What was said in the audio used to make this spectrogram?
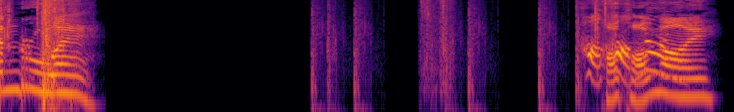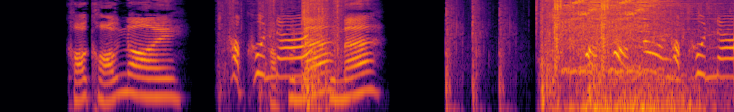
ฉันรวยขอขอของหน่อยขอของหน่อย ขอบคุณขอบนะ คุณนะ ขอบคุณนะ ขอของหน่อยขอบคุณนะ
